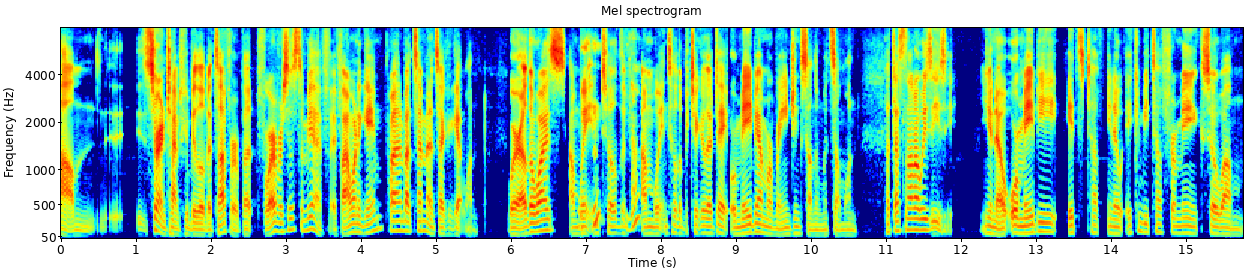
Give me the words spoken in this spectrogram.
um certain times could be a little bit tougher, but forever system, yeah, if, if I want a game, probably in about 10 minutes I could get one. Where otherwise, I'm waiting Mhm. until the No. I'm waiting until the particular day or maybe I'm arranging something with someone. But that's not always easy. You know, or maybe it's tough, you know, it can be tough for me. So um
